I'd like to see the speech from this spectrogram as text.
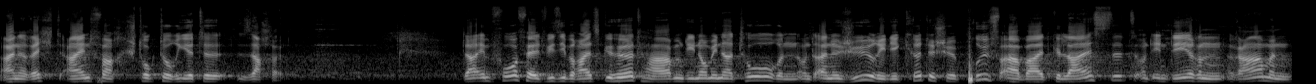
eine recht einfach strukturierte Sache. Da im Vorfeld, wie Sie bereits gehört haben, die Nominatoren und eine Jury die kritische Prüfarbeit geleistet und in deren Rahmen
